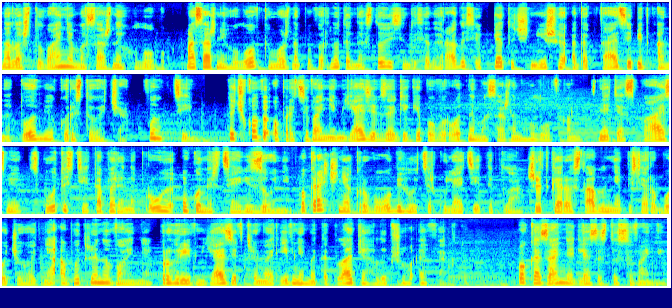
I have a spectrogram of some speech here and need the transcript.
Налаштування масажних головок. Масажні головки можна повернути на 180 градусів для точнішої адаптації під анатомію користувача. Функції: точкове опрацювання м'язів завдяки поворотним масажним головкам, зняття спазмів, скутості та перенапруги у комірцевій зоні, покращення кровообігу і циркуляції тепла, швидке розслаблення після робочого дня або тренування, прогрів м'язів трьома рівнями тепла для глибшого ефекту. Показання для застосування.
